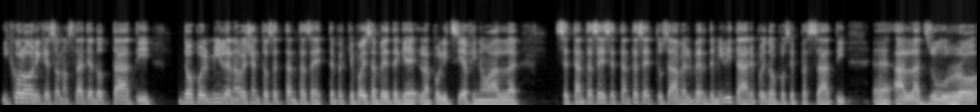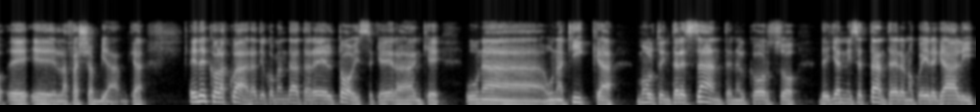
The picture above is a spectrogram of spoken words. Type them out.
i colori che sono stati adottati dopo il 1977, perché poi sapete che la polizia fino al 76-77 usava il verde militare, poi dopo si è passati eh, all'azzurro e, e, la fascia bianca. Ed eccola qua, radiocomandata Rail Toys, che era anche una, una chicca molto interessante nel corso degli anni 70, erano quei regali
